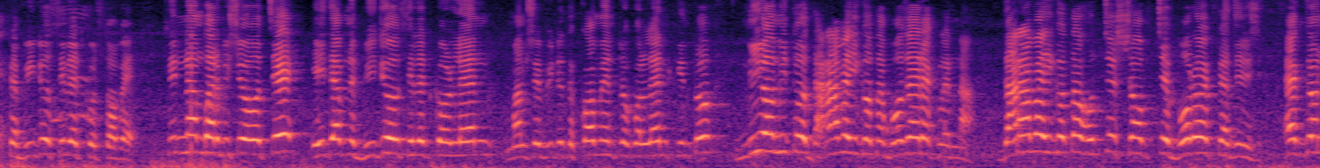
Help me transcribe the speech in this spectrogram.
একটা ভিডিও সিলেক্ট করতে হবে। তিন নাম্বার বিষয় হচ্ছে, এই যে আপনি ভিডিও সিলেক্ট করলেন, মানুষের ভিডিওতে কমেন্টও করলেন, কিন্তু নিয়মিত ধারাবাহিকতা বজায় রাখলেন না। ধারাবাহিকতা হচ্ছে সবচেয়ে বড় একটা জিনিস। একজন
